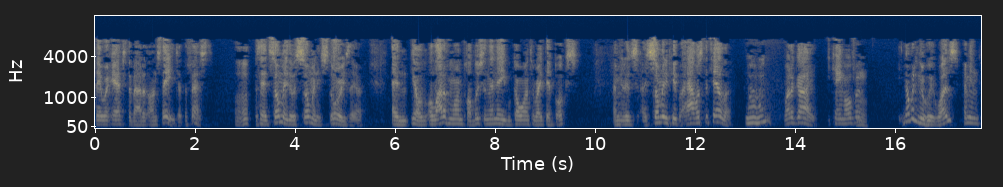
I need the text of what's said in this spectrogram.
they were asked about it on stage at the fest. hmm Because they had so many, there was so many stories there. And, you know, a lot of them were unpublished and then they would go on to write their books. I mean, there's uh, so many people. Alistair Taylor, Mm-hmm. what a guy. He came over. Hmm. Nobody knew who he was. I mean,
